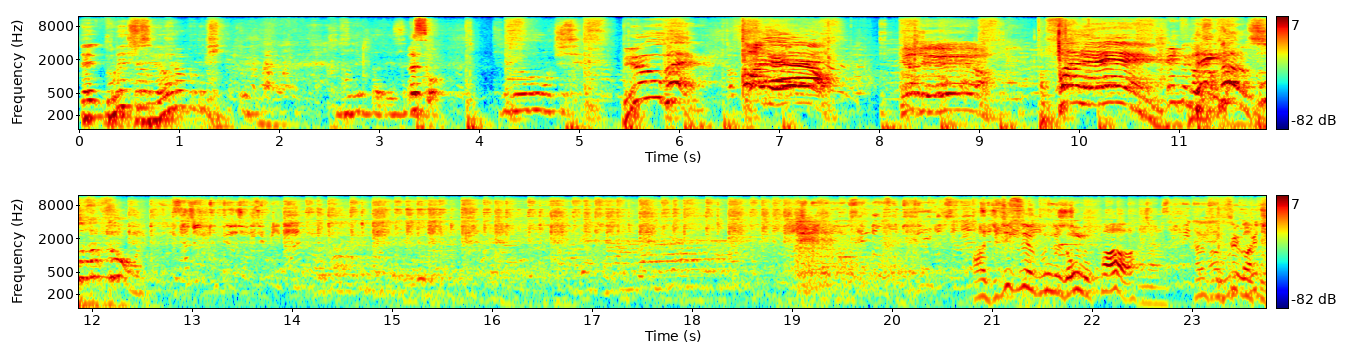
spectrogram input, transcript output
네 노래 주세요. 여러분들이 감사드립니다. 네, 사랑 렛츠고 드리고 주세요. 뮤뱅 파이어 해야지! 파이팅 네이카로 수 아 뉴지스 분들 너무 높아 가능성 있을 것 같아.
